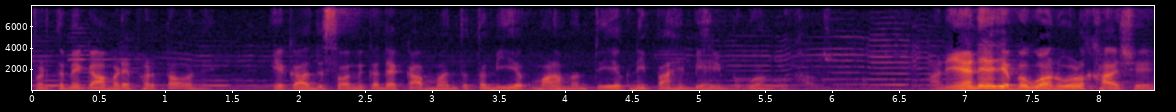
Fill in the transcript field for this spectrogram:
પણ તમે ગામડે ફરતા હો ને એકાદ સ્વામી કદાચ કામમાં તો તમે એક માણસમાં તો એકની પાસે બેહી ભગવાન ઓળખાવશો અને એને જે ભગવાન ઓળખાશે,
